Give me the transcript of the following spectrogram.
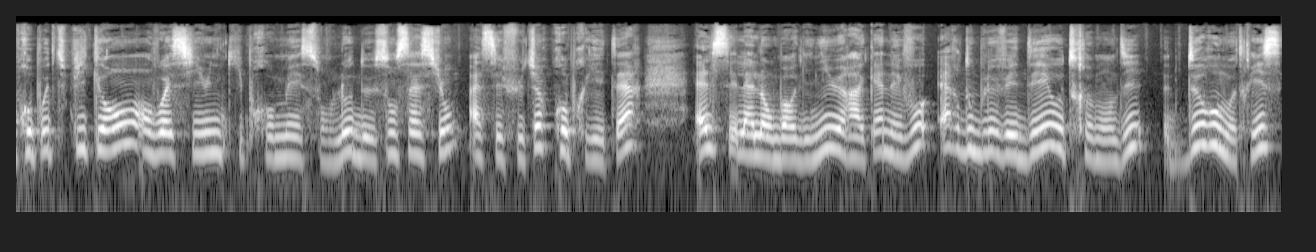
À propos de piquant, en voici une qui promet son lot de sensations à ses futurs propriétaires. Elle, c'est la Lamborghini Huracan Evo RWD, autrement dit deux roues motrices,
